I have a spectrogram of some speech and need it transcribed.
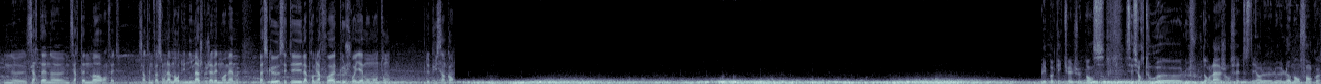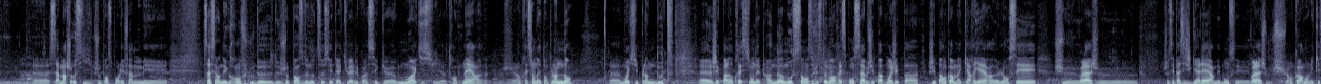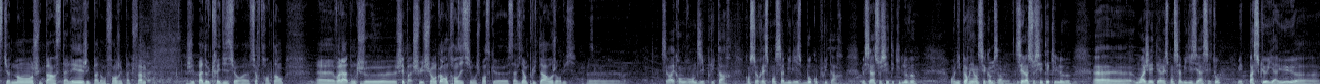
une, certaine, une certaine mort en fait, d'une certaine façon, la mort d'une image que j'avais de moi-même, parce que c'était la première fois que je voyais mon menton depuis 5 ans. L'époque actuelle, je pense, c'est surtout euh, le flou dans l'âge, en fait. C'est-à-dire l'homme-enfant, quoi. Euh, ça marche aussi, je pense, pour les femmes, mais ça, c'est un des grands flous, de, de- je pense, de notre société actuelle, quoi. C'est que moi, qui suis euh, trentenaire, j'ai l'impression d'être en plein dedans. Euh, moi, qui suis plein de doutes, euh, j'ai pas l'impression d'être un homme au sens justement responsable. J'ai pas, moi, j'ai pas, j'ai pas encore ma carrière euh, lancée. Je, voilà, je, je sais pas si je galère, mais bon, c'est voilà, je, je suis encore dans les questionnements. Je suis pas installé, j'ai pas d'enfant, j'ai pas de femme, j'ai pas de crédit sur sur 30 ans. Voilà, donc je, je sais pas, je suis, je suis encore en transition. Je pense que ça vient plus tard aujourd'hui. C'est vrai qu'on grandit plus tard, qu'on se responsabilise beaucoup plus tard. Mais c'est la société qui le veut. On n'y peut rien, c'est comme ça. C'est la société qui le veut. Euh, moi, j'ai été responsabilisé assez tôt, mais parce qu'il y a eu... euh,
